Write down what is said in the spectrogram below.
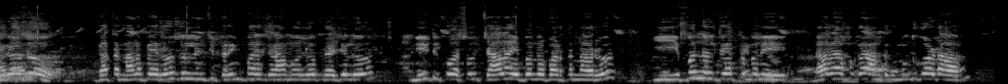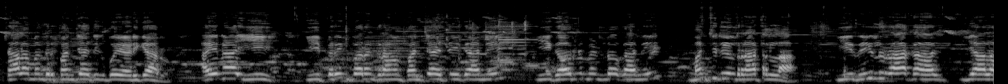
ఈరోజు గత నలభై రోజుల నుంచి పెరింగపల్లి గ్రామంలో ప్రజలు నీటి కోసం చాలా ఇబ్బందులు పడుతున్నారు. ఈ ఇబ్బందులు తీర్చమని దాదాపుగా అంతకు ముందు కూడా చాలా మంది పంచాయతీకి పోయి అడిగారు. అయినా ఈ ఈ పెరింగపురం గ్రామ పంచాయతీ కానీ ఈ గవర్నమెంట్లో కానీ మంచినీళ్ళు రాటల్లా ఈ నీళ్ళు రాక ఇవాళ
